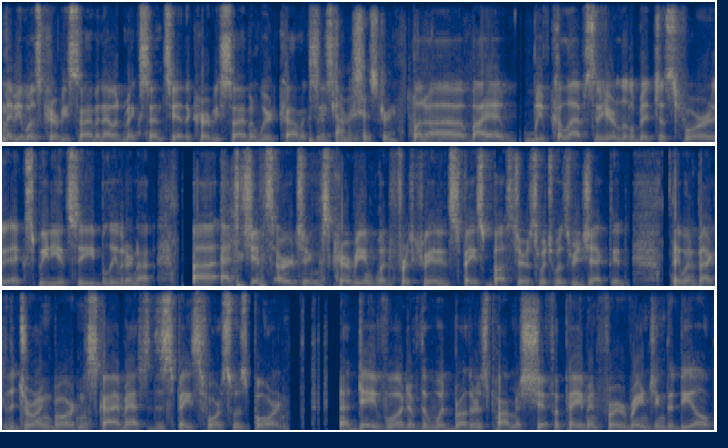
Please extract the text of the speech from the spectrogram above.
Maybe it was Kirby Simon. That would make sense. Yeah, the Kirby Simon Weird Comics Weird history. Comics history. But uh, I have, we've collapsed it here a little bit just for expediency, believe it or not. Uh, at Schiff's urgings, Kirby and Wood first created Space Busters, which was rejected. They went back to the drawing board, and Sky Master the Space Force was born. Now, Dave Wood of the Wood Brothers promised Schiff a payment for arranging the deal,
